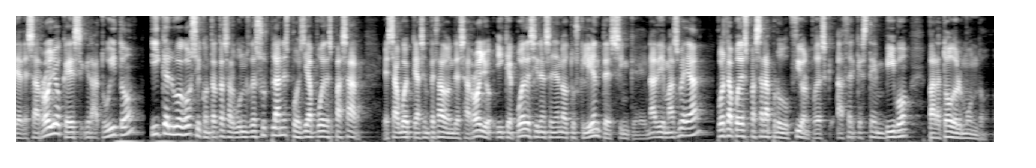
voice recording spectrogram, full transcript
de desarrollo que es gratuito y que luego si contratas algunos de sus planes pues ya puedes pasar esa web que has empezado en desarrollo y que puedes ir enseñando a tus clientes sin que nadie más vea, pues la puedes pasar a producción, puedes hacer que esté en vivo para todo el mundo.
